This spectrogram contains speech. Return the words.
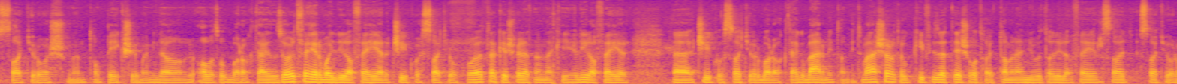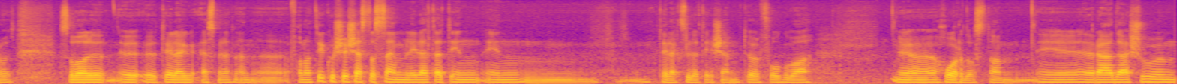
szatyros, nem tudom, pékségben mindenhol azokba rakták, az zöld-fehér vagy lila-fehér csíkos szatyrok voltak, és véletlenül neki lila-fehér eh, csíkos szatyorba rakták bármit, amit vásároltak, kifizetés, ott hagytam, nem nyúlt a lila-fehér szatyorhoz. Szóval ő, ő, ő tényleg eszméletlen eh, fanatikus, és ezt a szemléletet én, én tényleg születésemtől fogva hordoztam. Ráadásul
